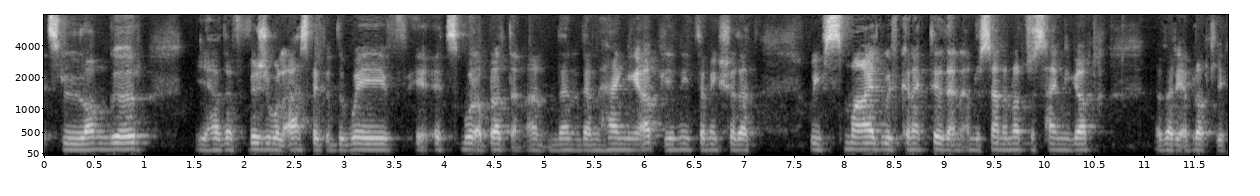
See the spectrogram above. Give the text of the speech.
it's longer. You have the visual aspect of the wave. It's more abrupt than, than, than hanging up. You need to make sure that we've smiled, we've connected, and understand and not just hanging up very abruptly.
